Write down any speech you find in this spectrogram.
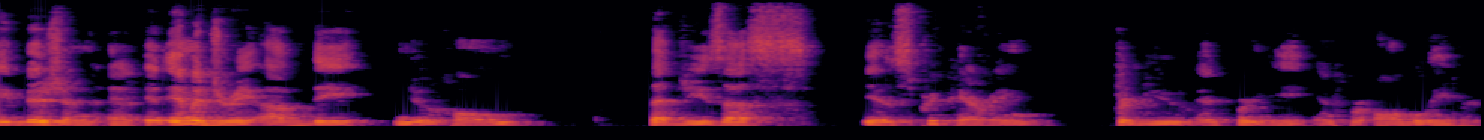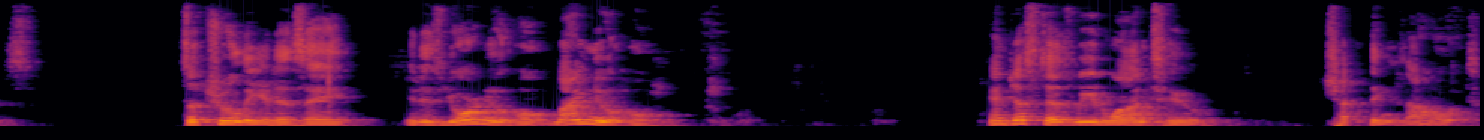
a vision, an imagery of the new home that Jesus is preparing for you and for me and for all believers. So truly it is a it is your new home, my new home. And just as we would want to check things out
